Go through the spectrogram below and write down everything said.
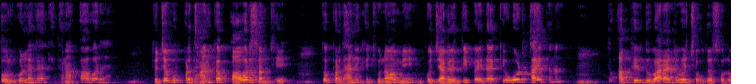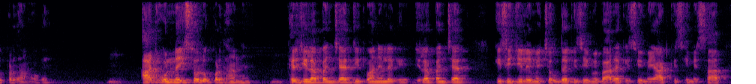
तो उनको लगा कितना पावर है। तो जब वो प्रधान का पावर समझे तो प्रधानी के चुनाव में उनको जागृति पैदा की वोट था इतना। तो अब फिर दोबारा जो है चौदह सौ लोग प्रधान हो गए। आज उन्नीस सौ लोग प्रधान हैं। फिर जिला पंचायत जीतवाने लगे। जिला पंचायत किसी ज़िले में चौदह किसी में बारह किसी में आठ किसी में सात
